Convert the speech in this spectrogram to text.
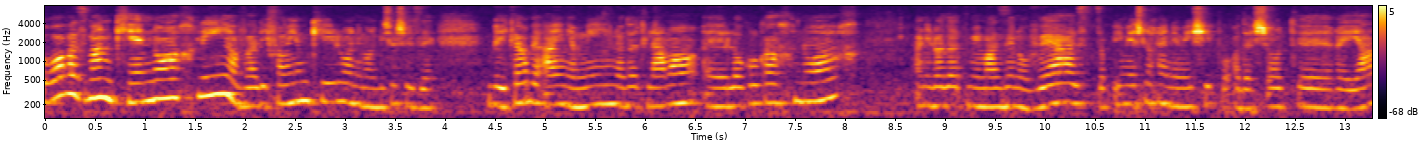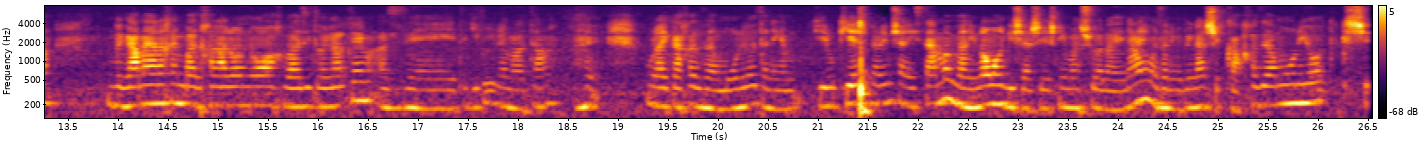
רוב הזמן כן נוח לי, אבל לפעמים כאילו אני מרגישה שזה בעיקר בעין ימין, לא יודעת למה, לא כל כך נוח. אני לא יודעת ממה זה נובע, אז אם יש לכם למישהי פה עדשות ראייה, וגם היה לכם בהתחלה לא נוח ואז התרגלתם, אז uh, תגידו לי למטה. אולי ככה זה אמור להיות, אני גם, כאילו, כי יש פעמים שאני שמה ואני לא מרגישה שיש לי משהו על העיניים, אז אני מבינה שככה זה אמור להיות כש,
